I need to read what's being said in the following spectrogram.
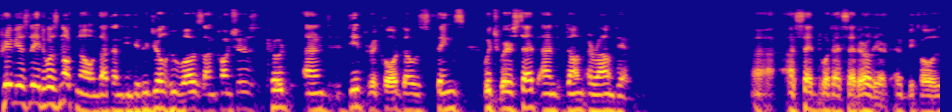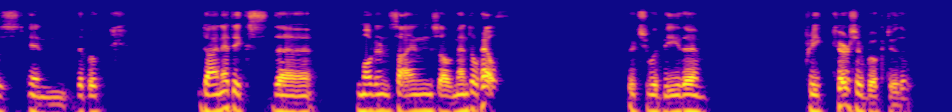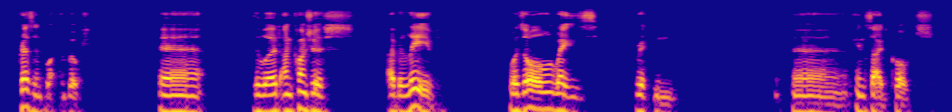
previously it was not known that an individual who was unconscious could and did record those things which were said and done around him. Uh, I said what I said earlier uh, because in the book Dianetics, the modern science of mental health, which would be the precursor book to the present book. Uh, the word unconscious, I believe, was always written uh, inside quotes.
